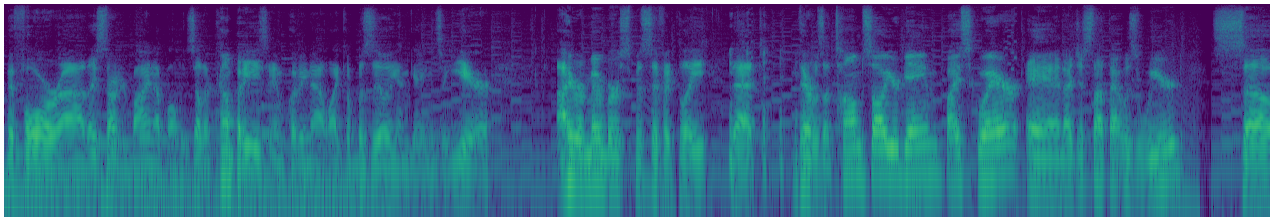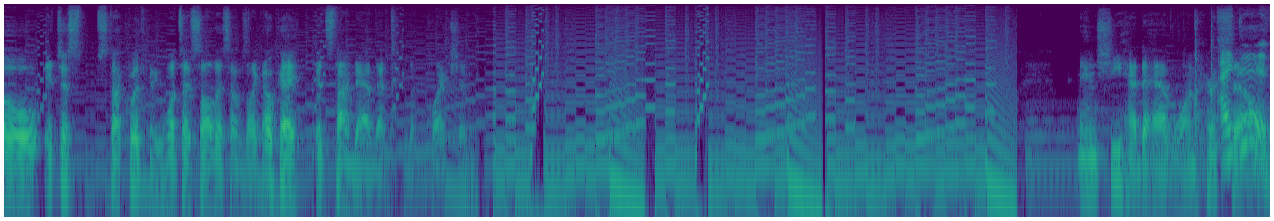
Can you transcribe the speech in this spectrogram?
before uh, they started buying up all these other companies and putting out like a bazillion games a year. I remember specifically that there was a Tom Sawyer game by Square, and I just thought that was weird. So it just stuck with me. Once I saw this, I was like, okay, it's time to add that to the collection. And she had to have one herself. I did.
